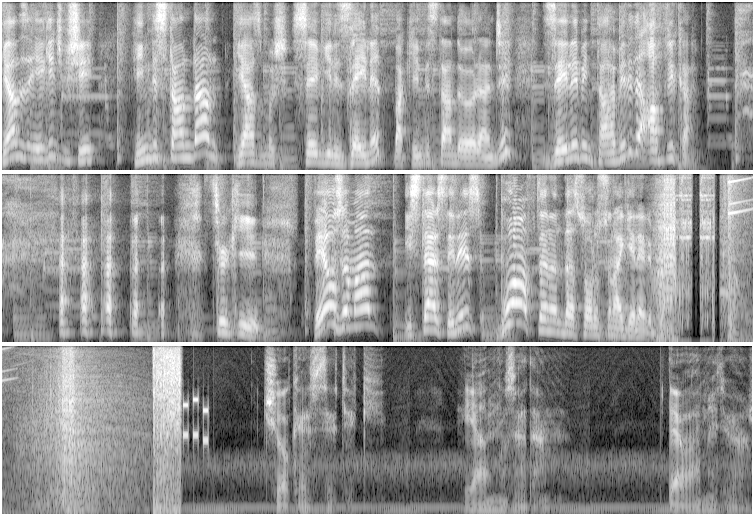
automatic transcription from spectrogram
Yalnız ilginç bir şey. Hindistan'dan yazmış sevgili Zeynep. Bak Hindistan'da öğrenci. Zeynep'in tahmini de Afrika. Çok iyi. Ve o zaman isterseniz bu haftanın da sorusuna gelelim. Çok estetik. Yalnız adam. Devam ediyor.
